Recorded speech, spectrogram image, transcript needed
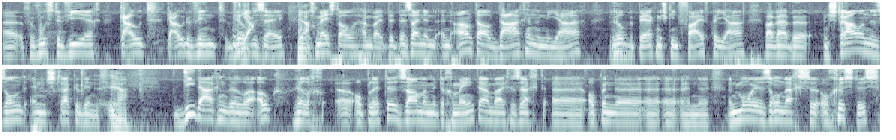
eh, verwoeste vier, koud, koude wind, wilde Ja. zee. Ja. Dus meestal hebben wij, er- zijn een, een aantal dagen in een jaar, heel beperkt, misschien vijf per jaar, waar we hebben een stralende zon en een strakke wind. Ja, Die dagen willen we ook heel erg eh, opletten. Samen met de gemeente hebben wij gezegd eh, op een, een, een mooie zondags augustus.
